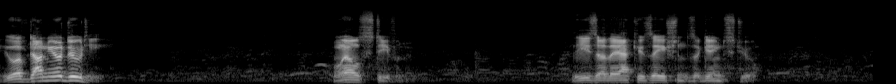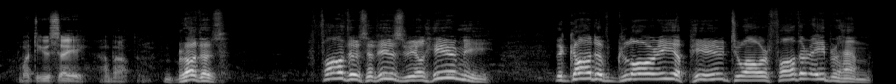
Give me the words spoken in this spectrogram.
You have done your duty. Well, Stephen, these are the accusations against you. What do you say about them? Brothers, fathers of Israel, hear me. The God of glory appeared to our father Abraham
